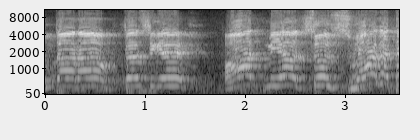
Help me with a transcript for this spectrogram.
ಉತ್ತಾನ ಫೆಸ್ಟ್ಗೆ ಆತ್ಮೀಯ ಸುಸ್ವಾಗತ!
